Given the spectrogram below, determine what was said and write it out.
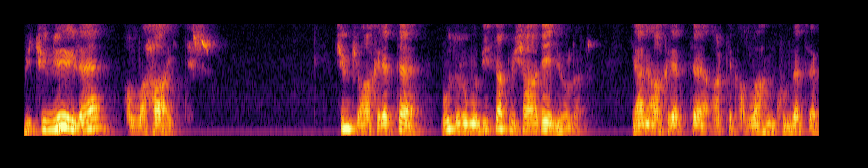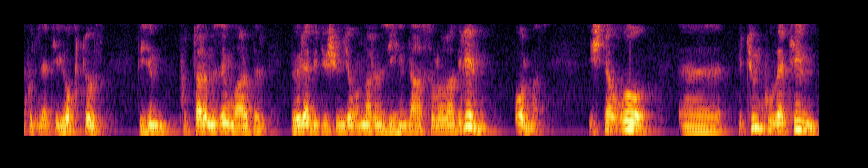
bütünüyle Allah'a aittir. Çünkü ahirette bu durumu bizzat müşahede ediyorlar. Yani ahirette artık Allah'ın kuvvet ve kudreti yoktur. Bizim putlarımızın vardır. Böyle bir düşünce onların zihninde hasıl olabilir mi? Olmaz. İşte o e, bütün kuvvetin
